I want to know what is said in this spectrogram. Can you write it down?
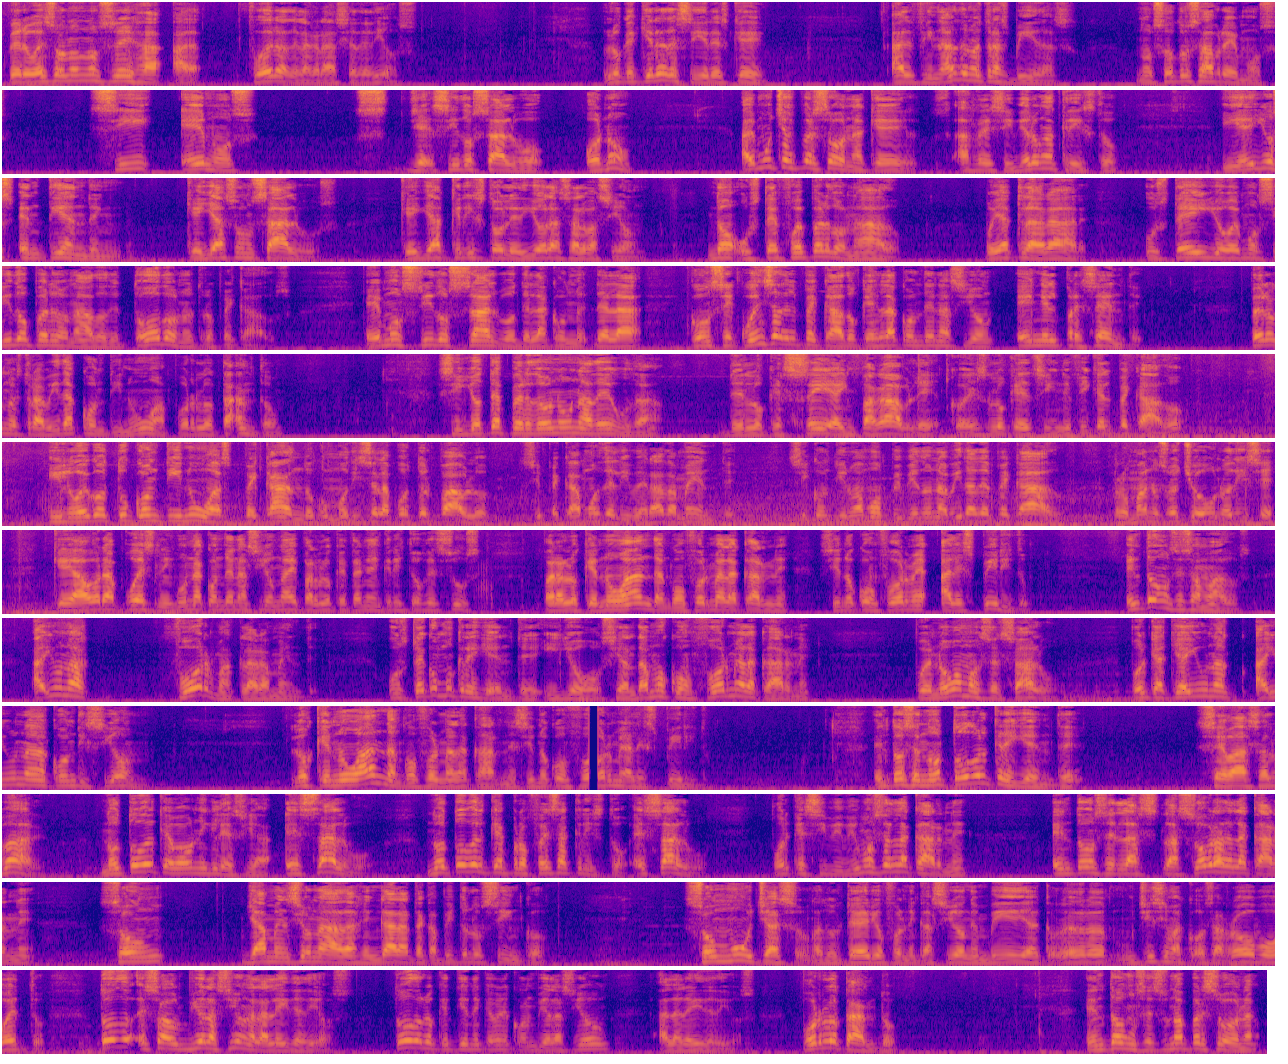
Pero eso no nos deja fuera de la gracia de Dios. Lo que quiere decir es que al final de nuestras vidas, nosotros sabremos si hemos sido salvos o no. Hay muchas personas que recibieron a Cristo y ellos entienden que ya son salvos, que ya Cristo le dio la salvación. No, usted fue perdonado. Voy a aclarar, usted y yo hemos sido perdonados de todos nuestros pecados. Hemos sido salvos de la, de la consecuencia del pecado, que es la condenación en el presente. Pero nuestra vida continúa. Por lo tanto, si yo te perdono una deuda de lo que sea impagable, que es lo que significa el pecado, y luego tú continúas pecando, como dice el apóstol Pablo, si pecamos deliberadamente, si continuamos viviendo una vida de pecado. Romanos 8.1 dice, que ahora pues ninguna condenación hay para los que están en Cristo Jesús, para los que no andan conforme a la carne, sino conforme al Espíritu. Entonces, amados, hay una forma claramente. Usted como creyente y yo, si andamos conforme a la carne, pues no vamos a ser salvos. Porque aquí hay una, hay una condición. Los que no andan conforme a la carne, sino conforme al Espíritu. Entonces no todo el creyente se va a salvar. No todo el que va a una iglesia es salvo. No todo el que profesa a Cristo es salvo. Porque si vivimos en la carne, entonces las, las obras de la carne son ya mencionadas en Gálatas capítulo 5. Son muchas, adulterio, fornicación, envidia, muchísimas cosas, robo, esto. Todo eso es violación a la ley de Dios. Todo lo que tiene que ver con violación a la ley de Dios. Por lo tanto, entonces una persona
